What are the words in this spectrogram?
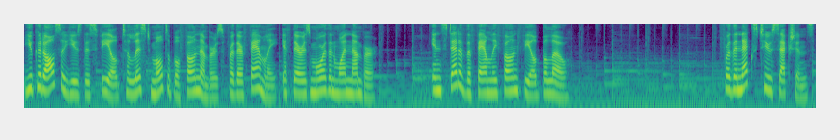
You could also use this field to list multiple phone numbers for their family if there is more than one number. Instead of the family phone field below. For the next two sections,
